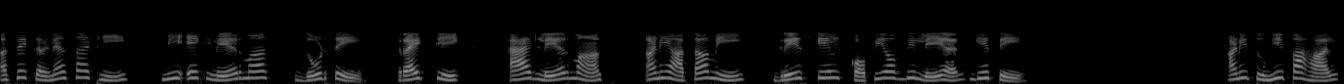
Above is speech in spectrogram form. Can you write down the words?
असे करण्यासाठी मी एक लेयर मास्क जोडते. Right click add layer mask आणि आता मी greyscale copy OF the layer घेते. आणि तुम्ही पाहाल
